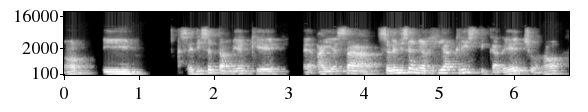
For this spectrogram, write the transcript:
¿no? Y se dice también que eh, hay esa, se le dice energía crística, de hecho, ¿no?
